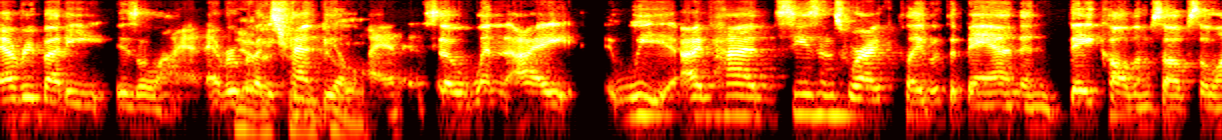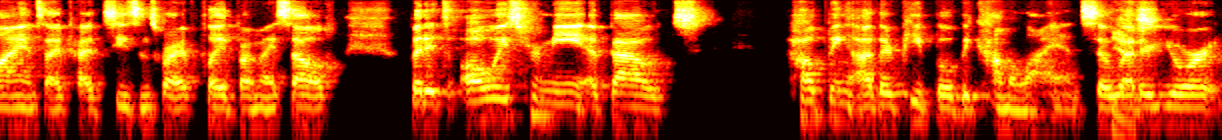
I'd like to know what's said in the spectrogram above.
everybody is a lion everybody yeah, can really be cool. a lion and so when i we i've had seasons where i've played with a band and they call themselves the lions i've had seasons where i've played by myself but it's always for me about helping other people become a lion so yes. whether you're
